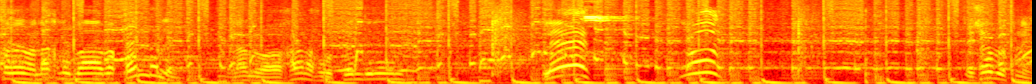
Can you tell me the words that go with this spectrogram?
חברים, אנחנו בפנדלים. אין לנו הערכה, אנחנו בפנדלים. לס! רוץ! תשב בפנים.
